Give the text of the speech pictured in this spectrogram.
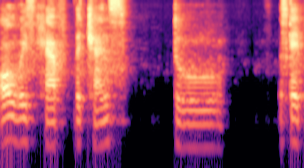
always have the chance to escape.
